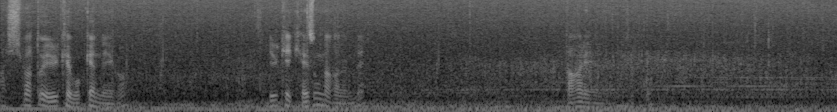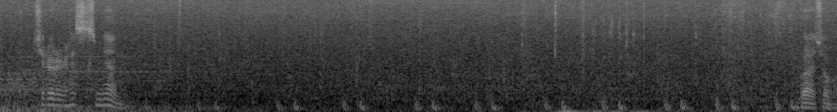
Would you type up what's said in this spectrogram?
아, 씨발, 또 이렇게 못 겠네, 이거. 이렇게 계속 나가는데? 나가리는 자꾸. 치료를 했으면 뭐야 저거?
